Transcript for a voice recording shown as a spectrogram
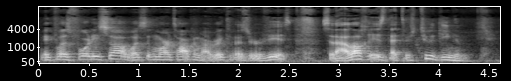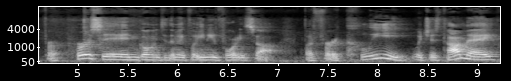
Mikvah is 40 saw. What's the Gemara talking about? Mikvah is a Revius. So the halacha is that there's two dinim. For a person going to the Mikvah, you need 40 saw. But for a kli, which is tame, you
